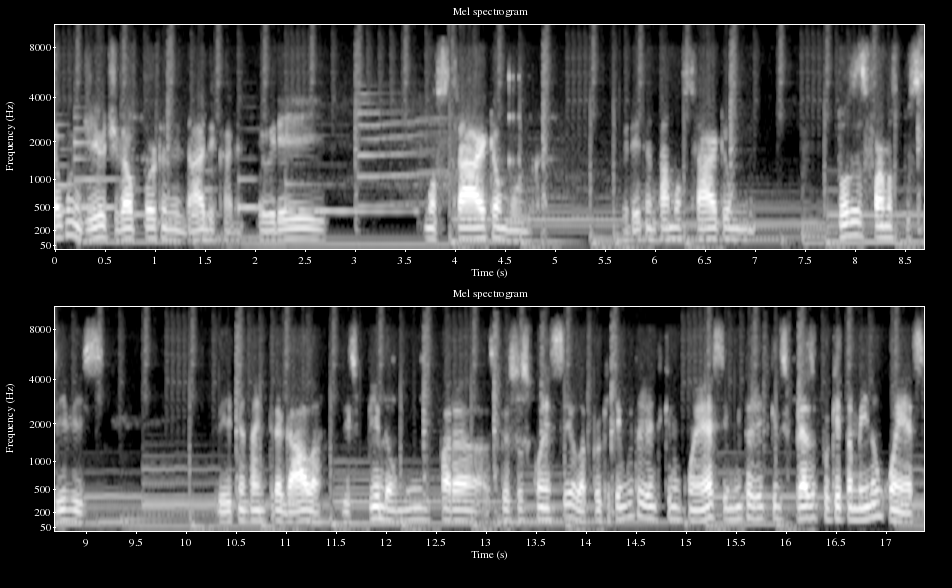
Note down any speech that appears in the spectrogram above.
Se algum dia eu tiver oportunidade, cara, eu irei mostrar arte ao mundo, cara. Eu irei tentar mostrar arte de todas as formas possíveis. Irei tentar entregá-la, despida ao mundo para as pessoas conhecê-la, porque tem muita gente que não conhece e muita gente que despreza porque também não conhece.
